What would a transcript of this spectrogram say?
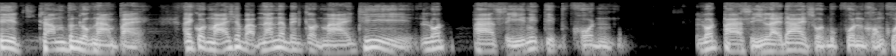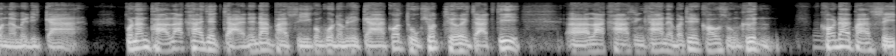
ที่ทรัมป์เพิ่งลงนามไป ไอ้กฎหมายฉบับนั้นน่ะเป็นกฎหมายที่ลดภาษีนิติบุคคล ลดภาษีรายได้ส่วนบุคคลของคนอเมริกา เพราะฉะนั้นภาระค่าใช้จ่ายในด้านภาษีของคนอเมริกา ก็ถูกชดเชยจากที่เอ่อราคาสินค้าในประเทศเขาสูงขึ้น เขาได้ภาษี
